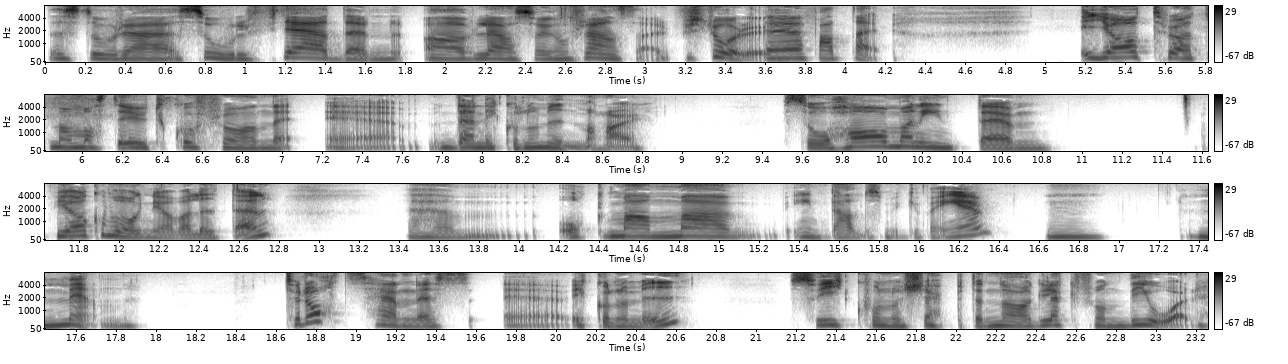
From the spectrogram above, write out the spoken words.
den stora solfjädern av lösögonfransar? Förstår du? Jag fattar. Jag tror att man måste utgå från eh, den ekonomin man har. Så har man inte, för jag kommer ihåg när jag var liten ehm, och mamma inte hade så mycket pengar. Mm. Men trots hennes eh, ekonomi så gick hon och köpte nagellack från Dior.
